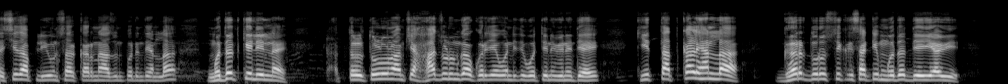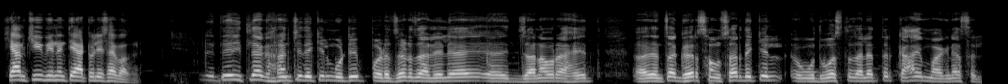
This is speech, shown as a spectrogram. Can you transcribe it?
तशीच आपली येऊन सरकारनं अजूनपर्यंत यांना मदत केलेली नाही. तळतळून आमचे हात जोडून गावकऱ्याच्या वनी वतीने विनंती आहे की तात्काळ ह्यांना घर दुरुस्तीसाठी मदत दे यावी ही आमची विनंती आहे आठवले साहेबाकडे. ते इथल्या घरांची देखील मोठी पडझड झालेल्या आहे जनावरं आहेत. त्यांचा घर संसार देखील उद्ध्वस्त झाल्यात. तर काय मागण्या असेल?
